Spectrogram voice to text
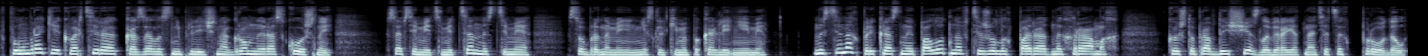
в полумраке квартира казалась неприлично огромной и роскошной, со всеми этими ценностями, собранными несколькими поколениями. На стенах прекрасные полотна в тяжелых парадных рамах, кое-что, правда, исчезло, вероятно, отец их продал.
